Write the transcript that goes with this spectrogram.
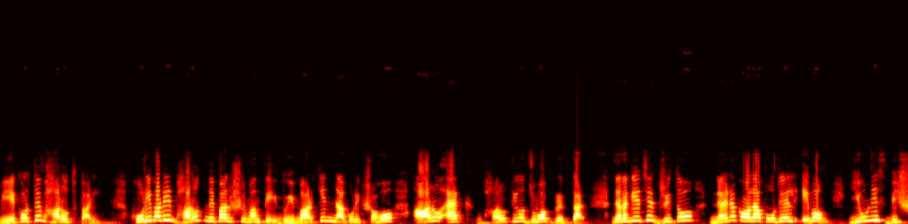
বিয়ে করতে ভারত পারি। খড়িবাড়ির ভারত নেপাল সীমান্তে দুই মার্কিন নাগরিক সহ আরও এক ভারতীয় যুবক গ্রেপ্তার। জানা গিয়েছে, ধৃত নয়নাকলা পোডেল এবং ইউনিস বিশ্ব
